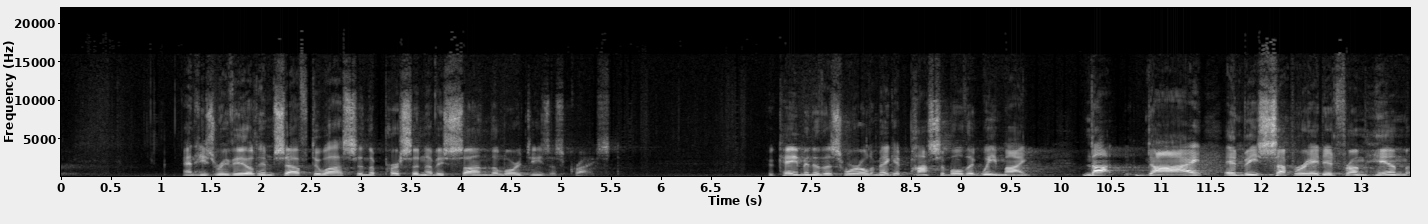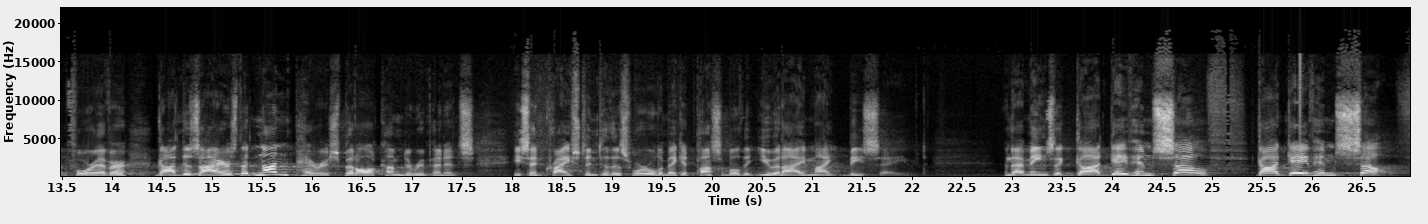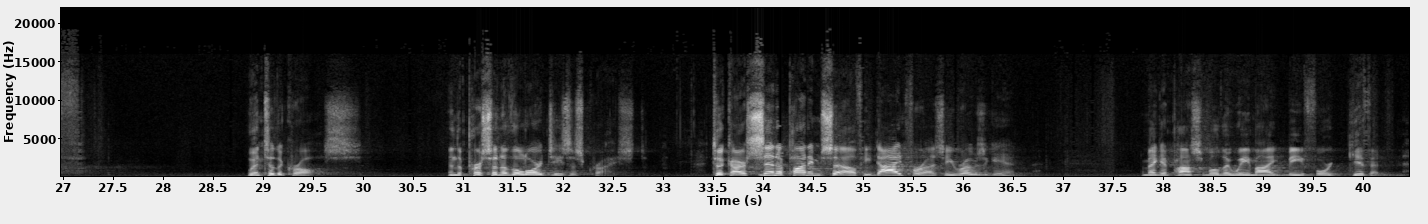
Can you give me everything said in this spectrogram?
and He's revealed Himself to us in the person of His Son, the Lord Jesus Christ, who came into this world to make it possible that we might not die and be separated from Him forever. God desires that none perish, but all come to repentance. He sent Christ into this world to make it possible that you and I might be saved. And that means that God gave Himself, God gave Himself, went to the cross in the person of the Lord Jesus Christ, took our sin upon Himself. He died for us, He rose again to make it possible that we might be forgiven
